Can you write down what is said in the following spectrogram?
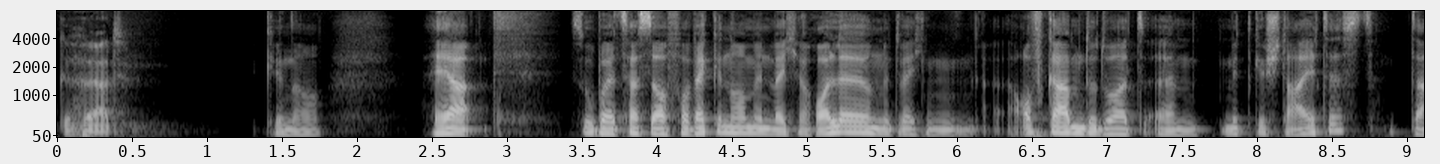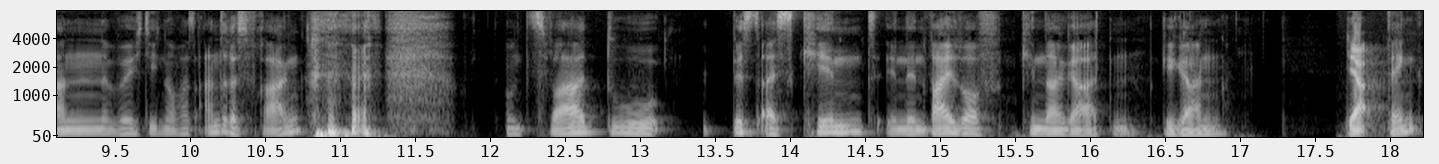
gehört. Genau. Ja, super. Jetzt hast du auch vorweggenommen, in welcher Rolle und mit welchen Aufgaben du dort ähm, mitgestaltest. Dann würde ich dich noch was anderes fragen. und zwar, du bist als Kind in den Waldorf-Kindergarten gegangen. Ja. Denk,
